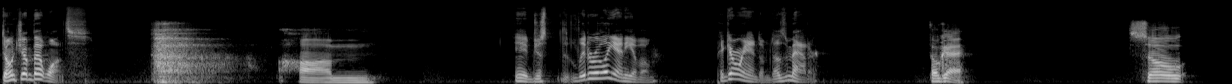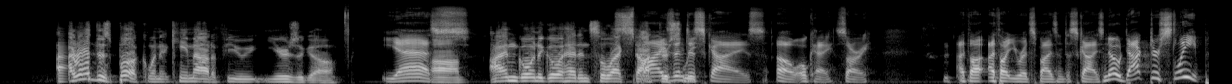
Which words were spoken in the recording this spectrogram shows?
Don't jump at once. um, Yeah, just literally any of them. Pick at random. Doesn't matter. Okay. So, I read this book when it came out a few years ago. Yes. Um, I'm going to go ahead and select Doctor Spies in Sleep. Disguise. Oh, okay. Sorry. I thought I thought you read Spies in Disguise. No, Doctor Sleep.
